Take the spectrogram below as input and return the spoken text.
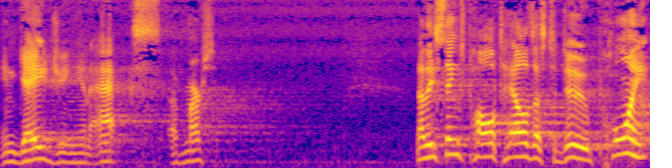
engaging in acts of mercy. Now, these things Paul tells us to do point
